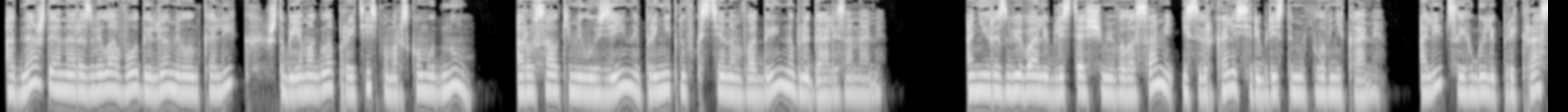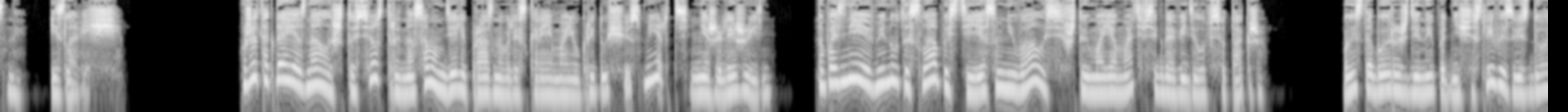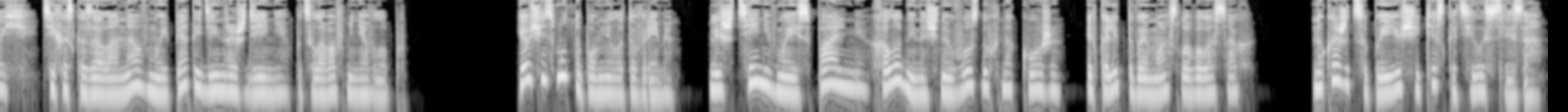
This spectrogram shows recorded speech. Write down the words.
Однажды она развела воды Лё Меланколик, чтобы я могла пройтись по морскому дну, а русалки-мелузины, приникнув к стенам воды, наблюдали за нами. Они развивали блестящими волосами и сверкали серебристыми плавниками, а лица их были прекрасны и зловещи. Уже тогда я знала, что сестры на самом деле праздновали скорее мою грядущую смерть, нежели жизнь. Но позднее, в минуты слабости, я сомневалась, что и моя мать всегда видела все так же. «Мы с тобой рождены под несчастливой звездой», — тихо сказала она в мой пятый день рождения, поцеловав меня в лоб. Я очень смутно помнила то время. Лишь тени в моей спальне, холодный ночной воздух на коже, эвкалиптовое масло в волосах. Но, кажется, по ее щеке скатилась слеза.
